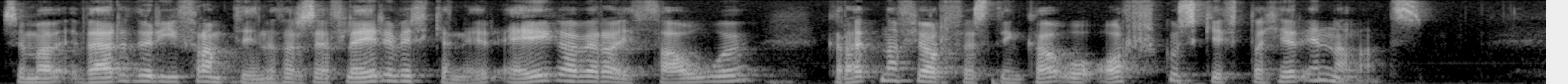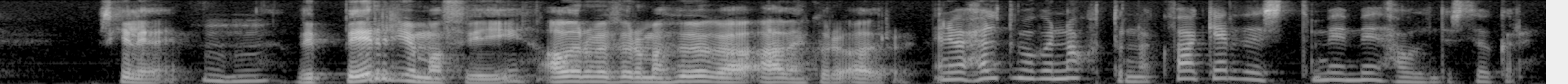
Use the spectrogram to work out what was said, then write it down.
sem verður í framtíðinu, þar að segja fleiri virkjanir, eiga að vera í þáu, græna fjárfestinga og orgu skipta hér innanlands skiljiði. Mm -hmm. Við byrjum á því áður en við fyrirum að huga að einhverju öðru. En ef við höldum okkur náttúruna, hvað gerðist með miðhálundistöðgarinn?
